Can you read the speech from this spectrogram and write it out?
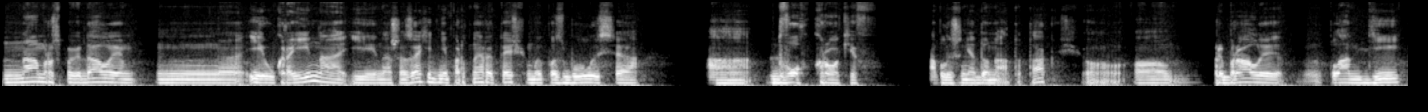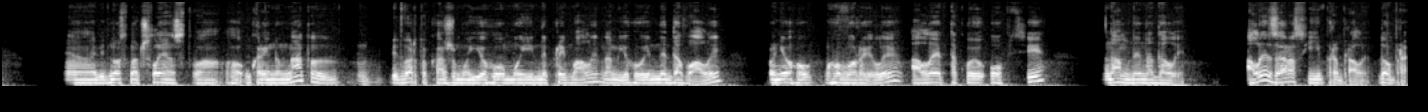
нам розповідали і Україна, і наші західні партнери, те, що ми позбулися двох кроків наближення до НАТО, так що а, прибрали план дій е, відносно членства е, України в НАТО. Відверто кажемо, його ми і не приймали, нам його і не давали. Про нього говорили, але такої опції нам не надали. Але зараз її прибрали. Добре.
